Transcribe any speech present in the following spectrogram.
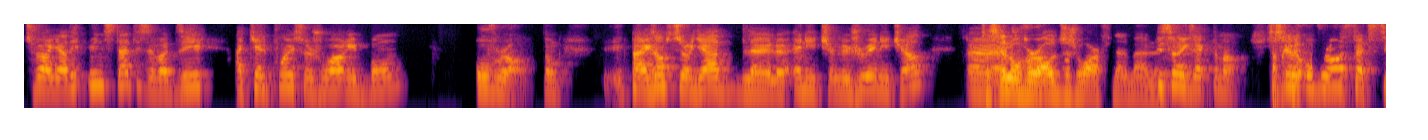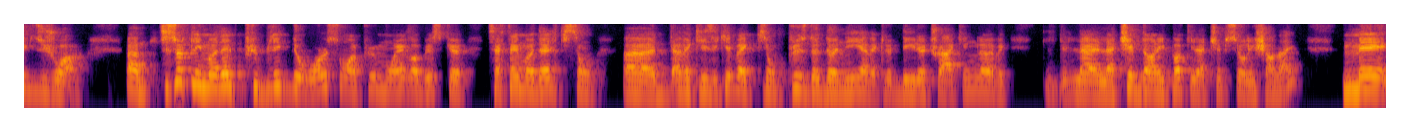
tu vas regarder une stat et ça va te dire à quel point ce joueur est bon overall. Donc, par exemple, si tu regardes le, le, jeu NHL, euh, ce serait l'overall du joueur finalement. C'est ça, exactement. Ce serait l'overall statistique du joueur. Euh, c'est sûr que les modèles publics de War sont un peu moins robustes que certains modèles qui sont euh, avec les équipes avec, qui ont plus de données, avec le data tracking, avec la, chip dans l'époque et la chip sur les chandails. Mais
